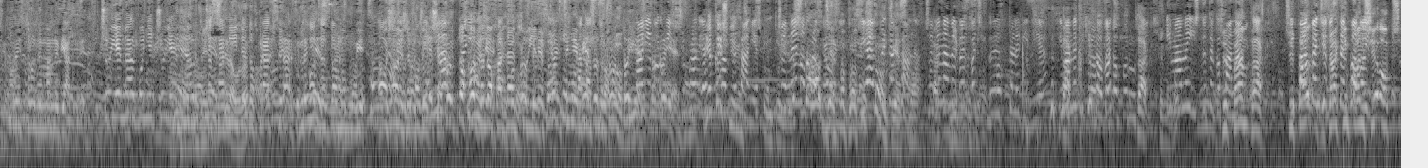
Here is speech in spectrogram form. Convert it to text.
z której strony mamy wiatry. Czujemy albo nie czujemy. Czasami idę do pracy, wychodzę z domu, mówię, o świeże powietrze, dochodzę do Hadecu, jest katastrofa. Panie burmistrzu, ja, ja też mam pytanie. Czy my po prostu, jest, po prostu ja stąd jest, pana, czy my mamy wezwać e, telewizję i mamy pikietować i mamy iść do tego Czy pana? pan, tak, i pan będzie za kim występował pan się oprz-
